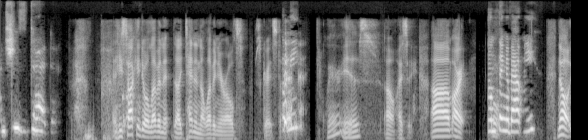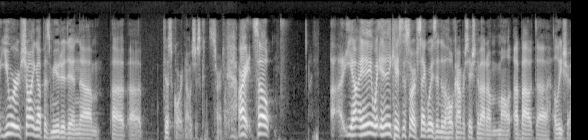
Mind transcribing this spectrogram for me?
and she's dead. And he's talking to 11, like 10 and 11 year olds. It's great stuff. Me? Where is? Oh, I see. Um, all right. Something about me? No, you were showing up as muted in um, uh, uh, Discord, and I was just concerned. All right, so uh, yeah. Anyway, in any case, this sort of segues into the whole conversation about um, about uh, Alicia.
